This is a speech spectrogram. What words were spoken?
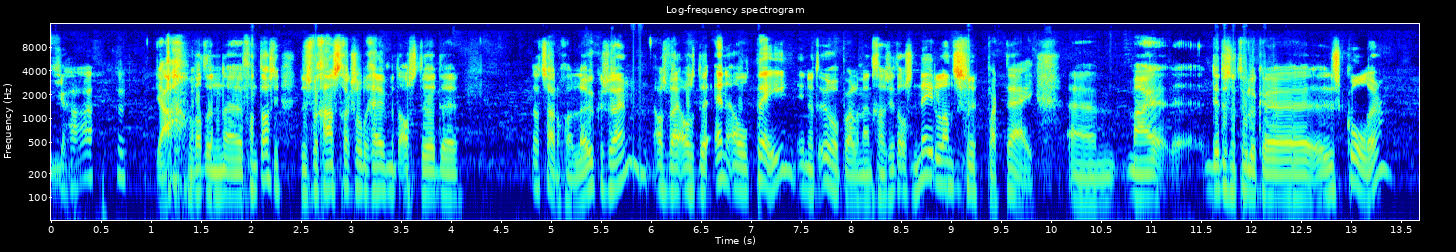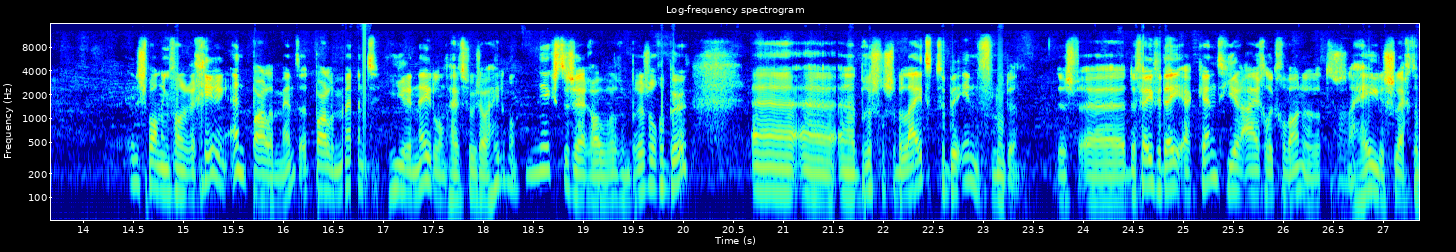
Ja, ja, wat een eh, fantastisch. Dus we gaan straks op een gegeven moment als de, de. Dat zou nog wel leuker zijn. Als wij als de NLP in het Europarlement gaan zitten als Nederlandse partij. Ehm, maar eh, dit is natuurlijk. is Kolder. Inspanning van regering en parlement. Het parlement hier in Nederland heeft sowieso helemaal niks te zeggen over wat in Brussel gebeurt. Eh, en het Brusselse beleid te beïnvloeden. Dus eh, de VVD erkent hier eigenlijk gewoon, dat is een hele slechte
